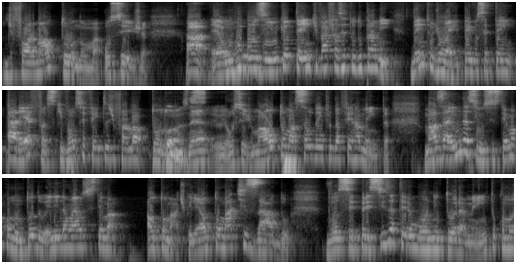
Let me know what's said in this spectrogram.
de forma autônoma, ou seja, ah, é um robozinho que eu tenho que vai fazer tudo para mim. Dentro de um RP você tem tarefas que vão ser feitas de forma autônomas, né? Ou seja, uma automação dentro da ferramenta. Mas ainda assim, o sistema como um todo, ele não é um sistema automático, ele é automatizado. Você precisa ter um monitoramento, como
